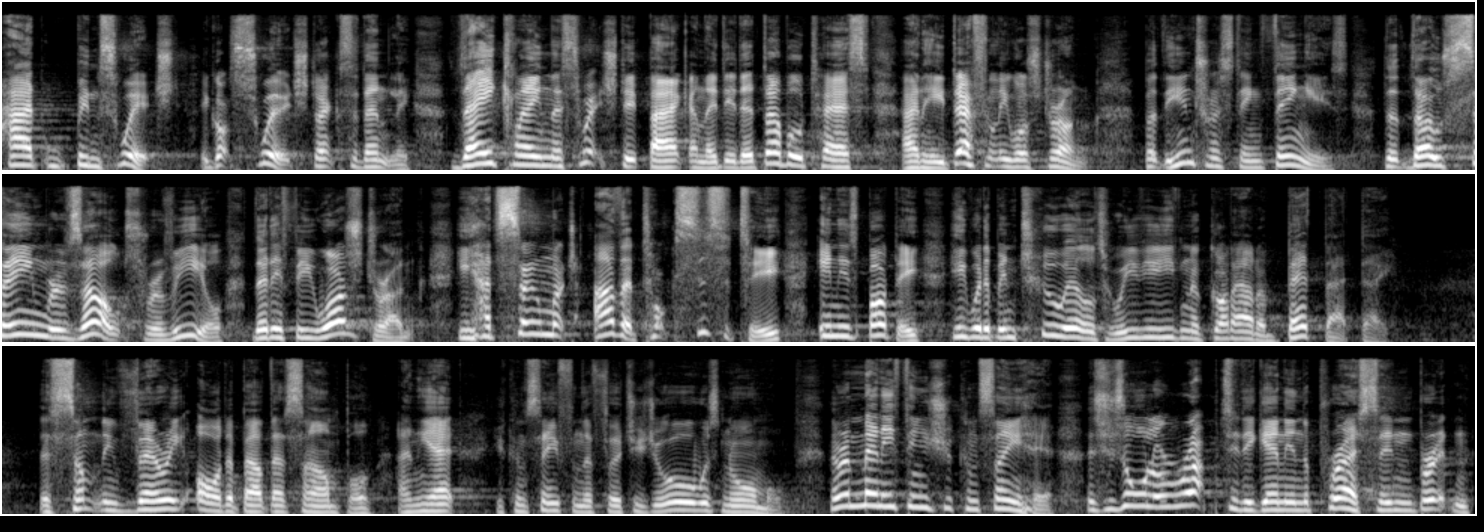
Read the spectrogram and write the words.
had been switched. It got switched accidentally. They claim they switched it back and they did a double test and he definitely was drunk. But the interesting thing is that those same results reveal that if he was drunk, he had so much other toxicity in his body, he would have been too ill to even have got out of bed that day. There's something very odd about that sample, and yet you can see from the footage all was normal. There are many things you can see here. This has all erupted again in the press in Britain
